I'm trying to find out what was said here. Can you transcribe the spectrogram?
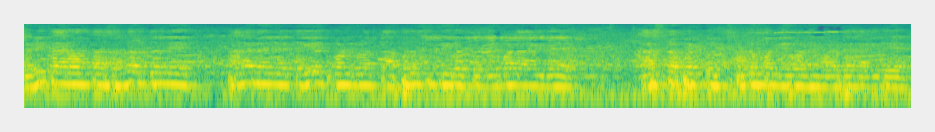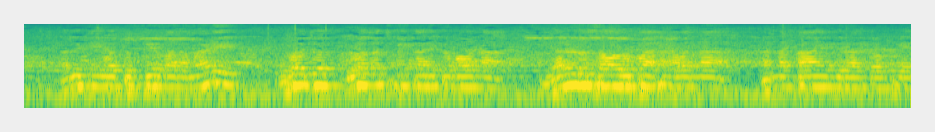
ಜಡಿತಾ ಇರುವಂತಹ ಸಂದರ್ಭದಲ್ಲಿ ತಲೆ ಮೇಲೆ ಕೈ ಎತ್ಕೊಂಡಿರುವಂತಹ ಪರಿಸ್ಥಿತಿ ಇವತ್ತು ನಿರ್ಮಾಣ ಆಗಿದೆ. ಕಷ್ಟಪಟ್ಟು ಕುಟುಂಬ ನಿರ್ವಹಣೆ ಮಾಡಬೇಕಾಗಿದೆ. ಅದಕ್ಕೆ ಇವತ್ತು ತೀರ್ಮಾನ ಮಾಡಿ ಗೃಹ ಗೃಹಲಕ್ಷ್ಮಿ ಕಾರ್ಯಕ್ರಮವನ್ನ ಎರಡು ಸಾವಿರ ರೂಪಾಯಿ ಹಣವನ್ನ ನನ್ನ ತಾಯಂದಿರ ಅಕೌಂಟ್ಗೆ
